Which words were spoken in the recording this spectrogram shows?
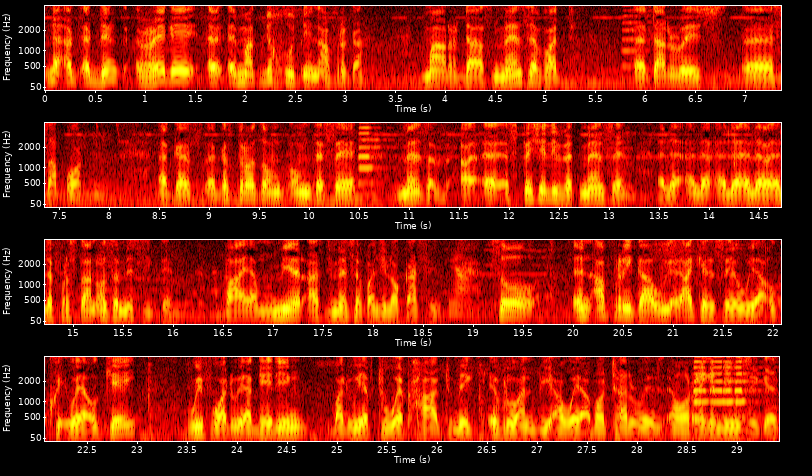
Nee, ek ek dink reggae uh, maak nie goed in Afrika. Maar daar's mense wat uh, Tidal Waves uh, support. Ek is ek is trots om om te sê mense uh, especially wit mense hulle hulle hulle hulle hulle verstaan ons musiek te baie meer as die mense van die lokasie. Ja. So in Africa we I can say we are okay we are okay with what we are getting but we have to work hard to make everyone be aware about tidal waves or reggae music as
